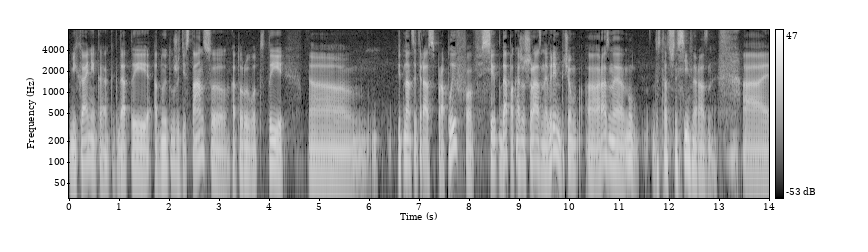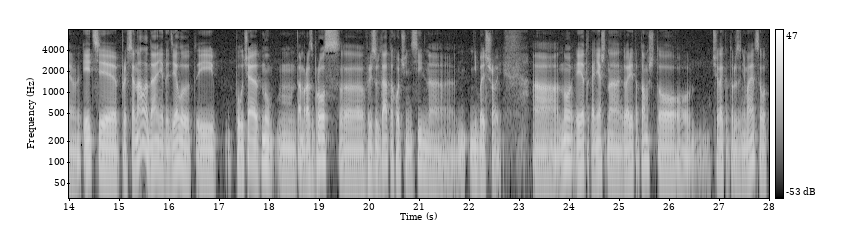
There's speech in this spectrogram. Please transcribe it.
механика, когда ты одну и ту же дистанцию, которую вот ты а, 15 раз проплыв, всегда покажешь разное время, причем а, разное, ну, достаточно сильно разное. А эти профессионалы, да, они это делают и получают, ну, там, разброс э, в результатах очень сильно небольшой. А, но и это, конечно, говорит о том, что человек, который занимается вот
